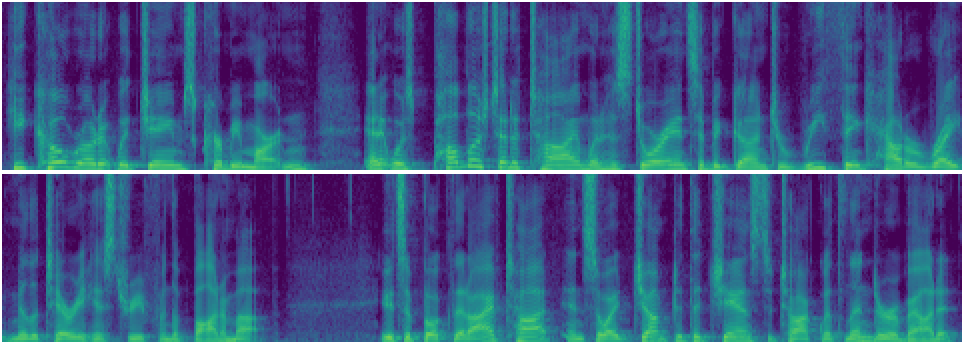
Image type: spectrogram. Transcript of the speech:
He co wrote it with James Kirby Martin, and it was published at a time when historians had begun to rethink how to write military history from the bottom up. It's a book that I've taught, and so I jumped at the chance to talk with Lender about it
